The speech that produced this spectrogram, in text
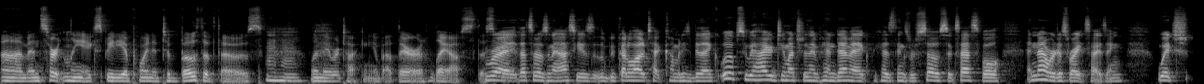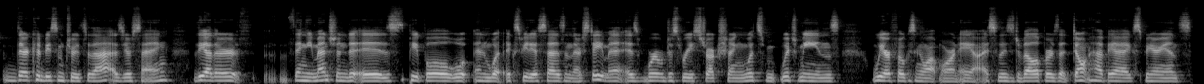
Um, and certainly Expedia pointed to both of those mm-hmm. when they were talking about their layoffs this right. Week. That's what I was going to ask you. Is we've got a lot of tech companies be like, "Oops, we hired too much during the pandemic because things were so successful, and now we're just right sizing." Which there could be some truth to that, as you're saying. The other thing you mentioned is people and what Expedia says in their statement is we're just restructuring, which which means we are focusing a lot more on AI. So these developers that don't have AI experience,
